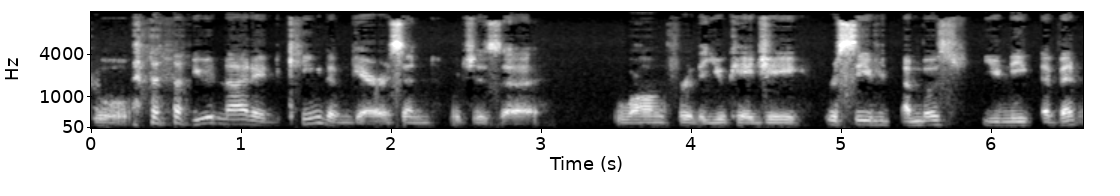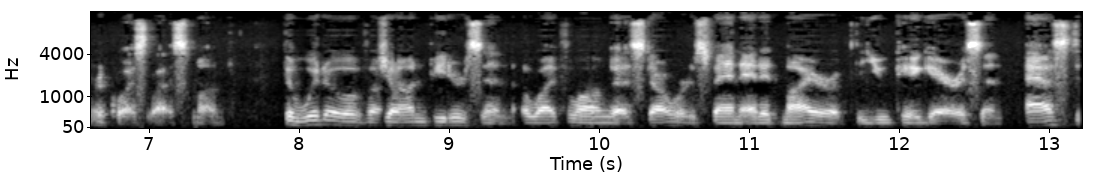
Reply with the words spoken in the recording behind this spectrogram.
cool. United Kingdom Garrison, which is uh, long for the UKG, received a most unique event request last month. The widow of John Peterson, a lifelong uh, Star Wars fan and admirer of the UK Garrison, asked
